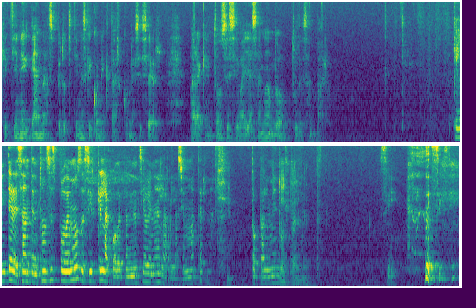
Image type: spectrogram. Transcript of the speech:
que tiene ganas, pero te tienes que conectar con ese ser para que entonces se vaya sanando tu desamparo. Qué interesante. Entonces podemos decir que la codependencia viene de la relación materna. Sí. Totalmente. Totalmente. Sí. sí, sí.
